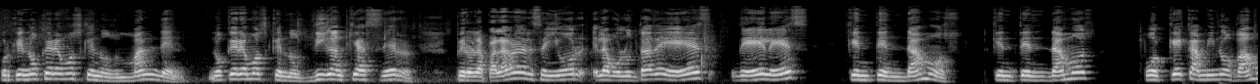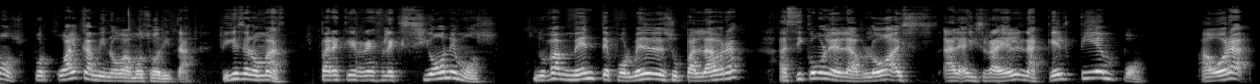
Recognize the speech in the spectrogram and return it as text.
porque no queremos que nos manden, no queremos que nos digan qué hacer. Pero la palabra del Señor, la voluntad de, es, de Él es que entendamos, que entendamos por qué camino vamos, por cuál camino vamos ahorita. Fíjese nomás, para que reflexionemos nuevamente por medio de su palabra, así como le habló a, Israel en aquel tiempo. Ahora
